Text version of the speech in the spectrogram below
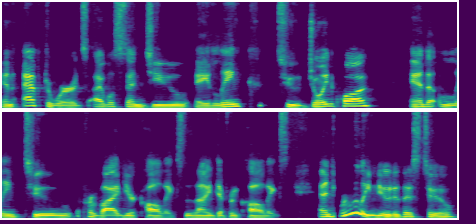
and afterwards, I will send you a link to join Quad and a link to provide your colleagues, the nine different colleagues. And we're really new to this too.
